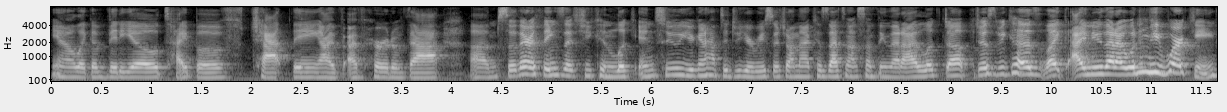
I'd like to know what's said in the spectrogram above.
you know, like a video type of chat thing. I've, I've heard of that. Um, so there are things that you can look into. You're going to have to do your research on that because that's not something that I looked up just because like I knew that I wouldn't be working.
